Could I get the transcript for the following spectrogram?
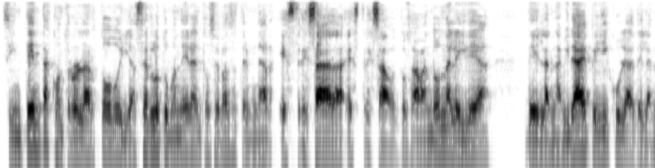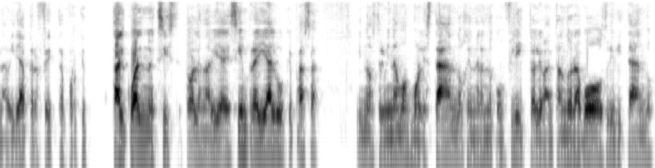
Si intentas controlar todo y hacerlo tu manera, entonces vas a terminar estresada, estresado. Entonces abandona la idea de la Navidad de película, de la Navidad perfecta, porque tal cual no existe. Todas las navidades siempre hay algo que pasa y nos terminamos molestando, generando conflicto, levantando la voz, gritando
